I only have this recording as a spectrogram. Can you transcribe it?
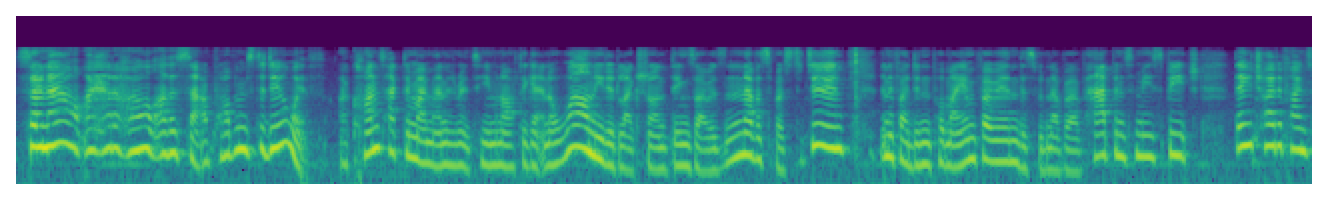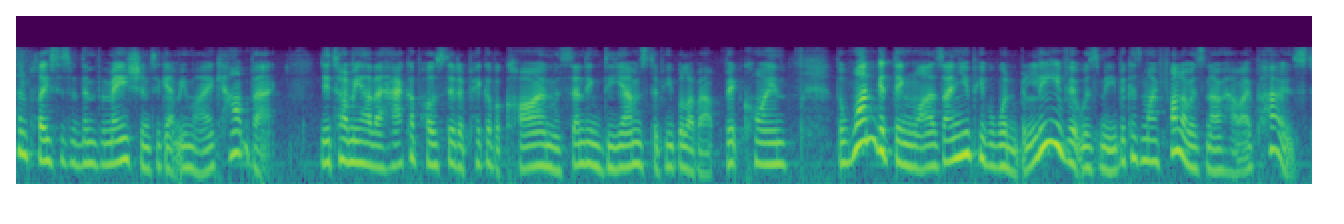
So now I had a whole other set of problems to deal with. I contacted my management team, and after getting a well needed lecture on things I was never supposed to do, and if I didn't put my info in, this would never have happened to me speech, they tried to find some places with information to get me my account back. They told me how the hacker posted a pic of a car and was sending DMs to people about Bitcoin. The one good thing was I knew people wouldn't believe it was me because my followers know how I post.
